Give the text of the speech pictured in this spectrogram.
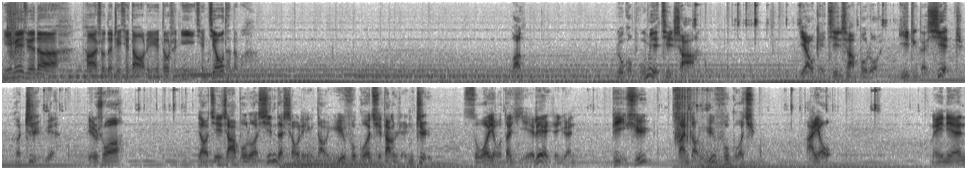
你没觉得他说的这些道理都是你以前教他的吗？王，如果不灭金沙，要给金沙部落一定的限制和制约，比如说，要金沙部落新的首领到渔夫国去当人质，所有的冶炼人员必须搬到渔夫国去。还有，每年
